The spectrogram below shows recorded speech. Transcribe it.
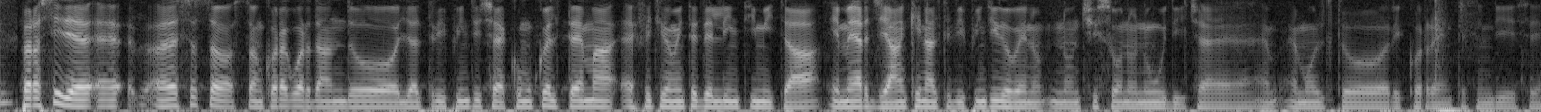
Però sì, eh, eh, adesso sto, sto ancora guardando gli altri dipinti, cioè comunque il tema effettivamente dell'intimità emerge anche in altri dipinti dove no- non ci sono nudi, cioè è, è molto ricorrente, quindi sì,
